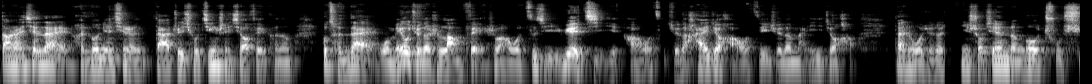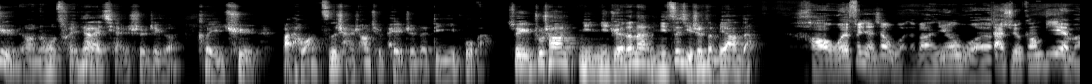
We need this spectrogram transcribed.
当然，现在很多年轻人大家追求精神消费，可能不存在，我没有觉得是浪费，是吧？我自己越挤啊，我觉得嗨就好，我自己觉得满意就好。但是我觉得你首先能够储蓄，然后能够存下来钱，是这个可以去把它往资产上去配置的第一步吧。所以朱超，你你觉得呢？你自己是怎么样的？好，我也分享一下我的吧，因为我大学刚毕业嘛，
